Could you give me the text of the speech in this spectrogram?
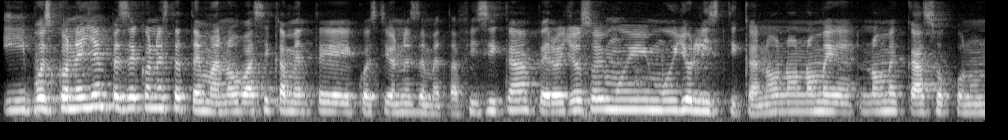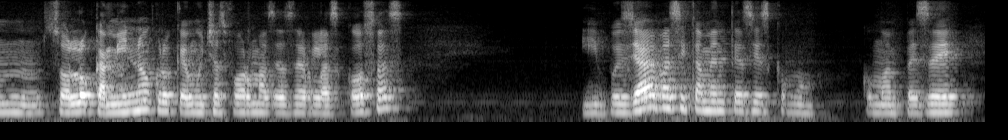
Y pues con ella empecé con este tema, ¿no? Básicamente cuestiones de metafísica, pero yo soy muy, muy holística, ¿no? No, no, me, no me caso con un solo camino, creo que hay muchas formas de hacer las cosas. Y pues ya básicamente así es como, como empecé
